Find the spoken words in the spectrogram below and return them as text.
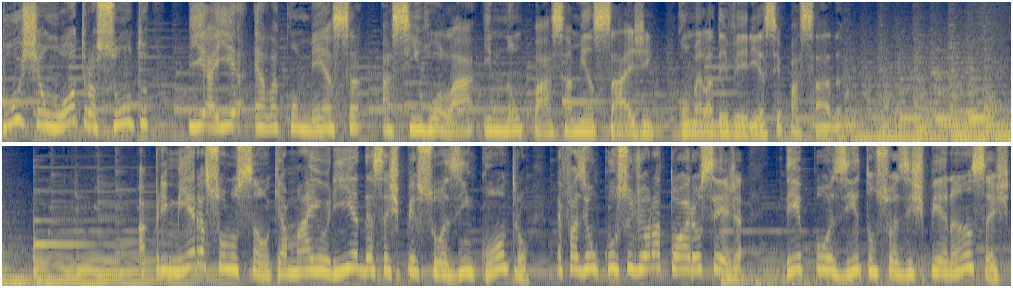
puxa um outro assunto e aí ela começa a se enrolar e não passa a mensagem como ela deveria ser passada. A primeira solução que a maioria dessas pessoas encontram é fazer um curso de oratória, ou seja, depositam suas esperanças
